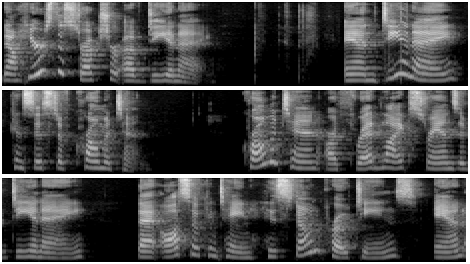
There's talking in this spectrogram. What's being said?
Now here's the structure of DNA. And DNA consists of chromatin. Chromatin are thread-like strands of DNA that also contain histone proteins and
